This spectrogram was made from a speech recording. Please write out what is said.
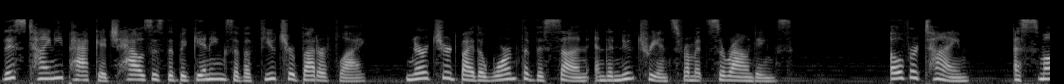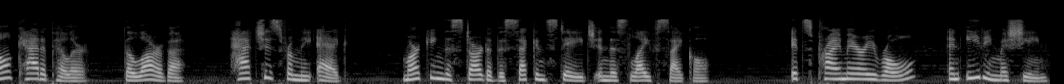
This tiny package houses the beginnings of a future butterfly, nurtured by the warmth of the sun and the nutrients from its surroundings. Over time, a small caterpillar, the larva, hatches from the egg, marking the start of the second stage in this life cycle. Its primary role? An eating machine,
